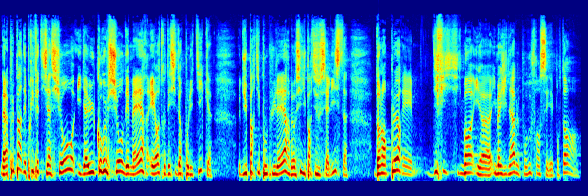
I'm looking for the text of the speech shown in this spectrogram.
Dans la plupart des privatisations, il y a eu corruption des maires et autres décideurs politiques du Parti populaire, mais aussi du Parti socialiste, dont l'ampleur est difficilement imaginable pour nous Français. Pourtant,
